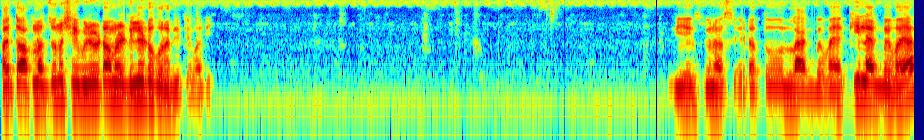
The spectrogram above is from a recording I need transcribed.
হয়তো আপনার জন্য সেই ভিডিওটা আমরা ডিলিটও করে দিতে পারি। এটা তো লাগবে ভাইয়া। কি লাগবে ভাইয়া?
